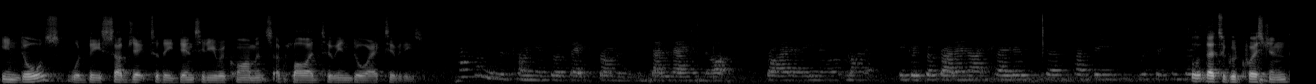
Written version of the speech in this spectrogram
indoors would be subject to the density requirements applied to indoor activities. How come this is coming into effect from Saturday and not Friday? You know, it might be good for Friday night traders to have these restrictions. Well, that's a good question.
